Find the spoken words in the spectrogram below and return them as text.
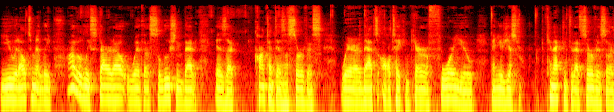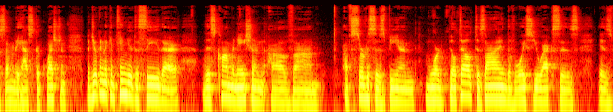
you would ultimately probably start out with a solution that is a content as a service where that's all taken care of for you and you're just connecting to that service so as somebody asks a question. But you're going to continue to see the, this combination of um, of services being more built out, designed. The voice UX is is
